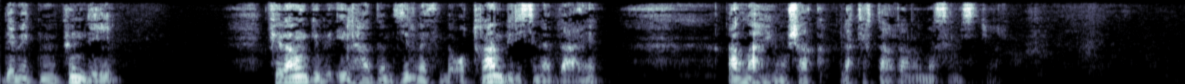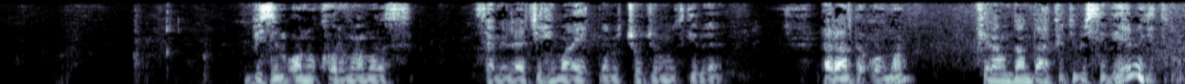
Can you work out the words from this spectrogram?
demek mümkün değil. Firavun gibi ilhadın zirvesinde oturan birisine dahi Allah yumuşak, latif davranılmasını istiyor. Bizim onu korumamız, senelerce himaye etmemiz çocuğumuz gibi herhalde onu Firavundan daha kötü bir seviyeye mi getiriyor?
